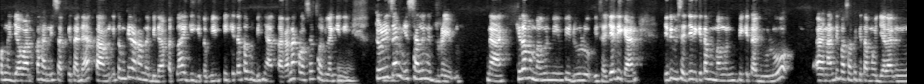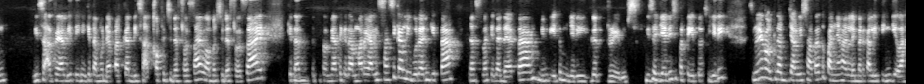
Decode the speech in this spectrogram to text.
pengejauhan tahan di saat kita datang itu mungkin akan lebih dapat lagi gitu mimpi kita tuh lebih nyata. Karena kalau saya selalu bilang ini hmm. tourism is selling a dream. Nah kita membangun mimpi dulu bisa jadi kan? Jadi bisa jadi kita membangun mimpi kita dulu, uh, nanti pas waktu kita mau jalan di saat reality ini kita mau dapatkan di saat COVID sudah selesai, wabah sudah selesai, kita hmm. ternyata kita merealisasikan liburan kita dan setelah kita datang, mimpi itu menjadi good dreams. Bisa jadi seperti itu sih. Jadi sebenarnya kalau kita bicara wisata itu panjang kali lebar kali tinggi lah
